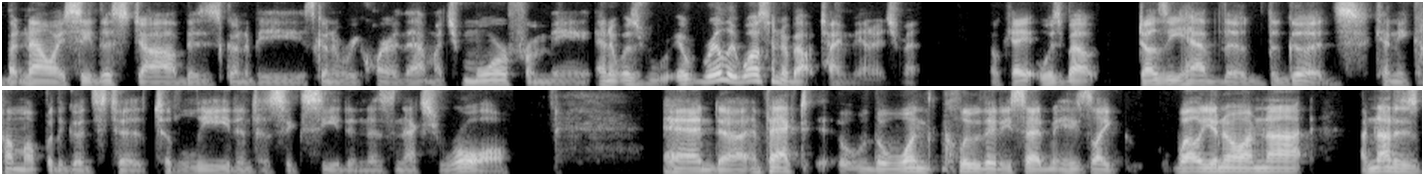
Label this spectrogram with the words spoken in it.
but now I see this job is going to be it's going to require that much more from me. And it was it really wasn't about time management. Okay, it was about does he have the the goods? Can he come up with the goods to to lead and to succeed in his next role? And uh, in fact, the one clue that he said, he's like, well, you know, I'm not I'm not as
